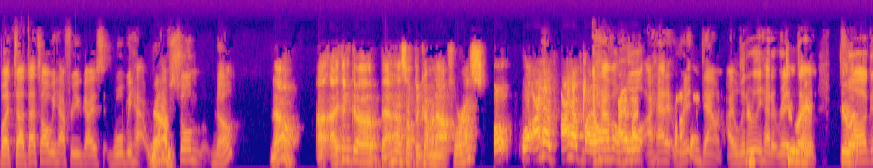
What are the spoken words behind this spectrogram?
But uh, that's all we have for you guys. We'll be ha- we No. have so no. No, I, I think uh, Ben has something coming out for us. Oh well, I have I have my I own. have a I have my- whole. I had it written down. I literally had it written Too late. down. Too late. Plug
